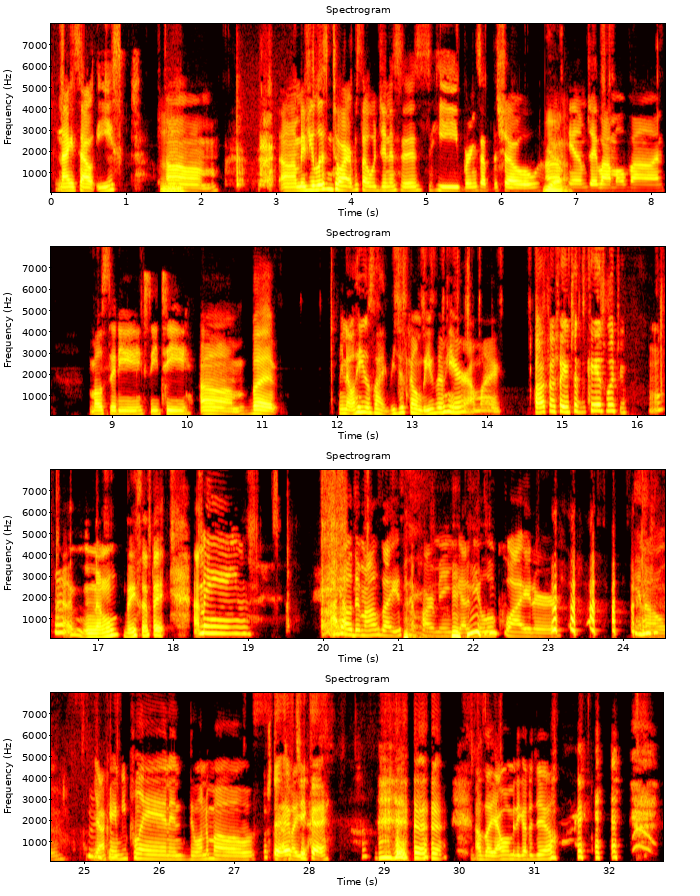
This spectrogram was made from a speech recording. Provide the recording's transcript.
Nights Out East. Mhm. Um, um, if you listen to our episode with Genesis, he brings up the show. Yeah. Um, him, J. Lamo, Vaughn, Mo City, CT. Um, but you know, he was like, "We just gonna leave them here." I'm like, I was gonna say you took the kids with you. "Uh, "No." They said that. I mean, I told them I was like, "It's an apartment. You got to be a little quieter." You know, y'all can't be playing and doing the most. What's that? I was like, FTK. I was like, "Y'all want me to go to jail?"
